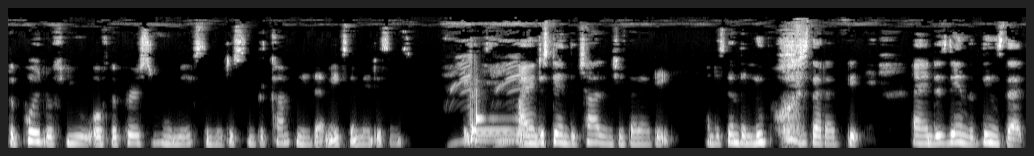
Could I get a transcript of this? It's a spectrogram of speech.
the point of view of the person who makes the medicine, the company that makes the medicines. I understand the challenges that are there. understand the loopholes that are there. I understand the things that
